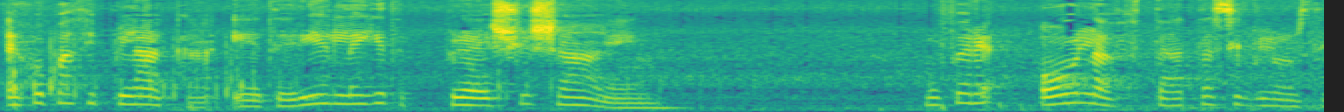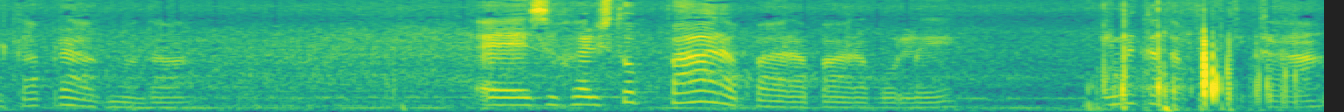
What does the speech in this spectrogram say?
έχω πάθει πλάκα. Η εταιρεία λέγεται Precious Shine. Μου φέρε όλα αυτά τα συγκλονιστικά πράγματα. Ε, σε ευχαριστώ πάρα πάρα πάρα πολύ. Είναι καταπληκτικά.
